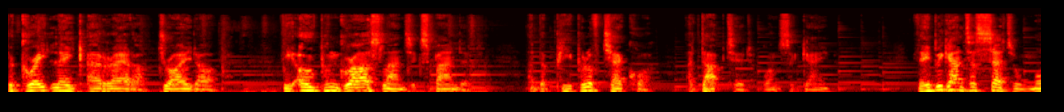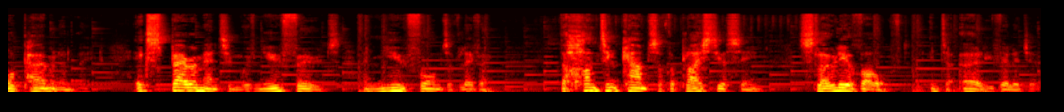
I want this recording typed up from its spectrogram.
the Great Lake Herrera dried up, the open grasslands expanded, and the people of Checua adapted once again. They began to settle more permanently, experimenting with new foods and new forms of living. The hunting camps of the Pleistocene slowly evolved into early villages.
